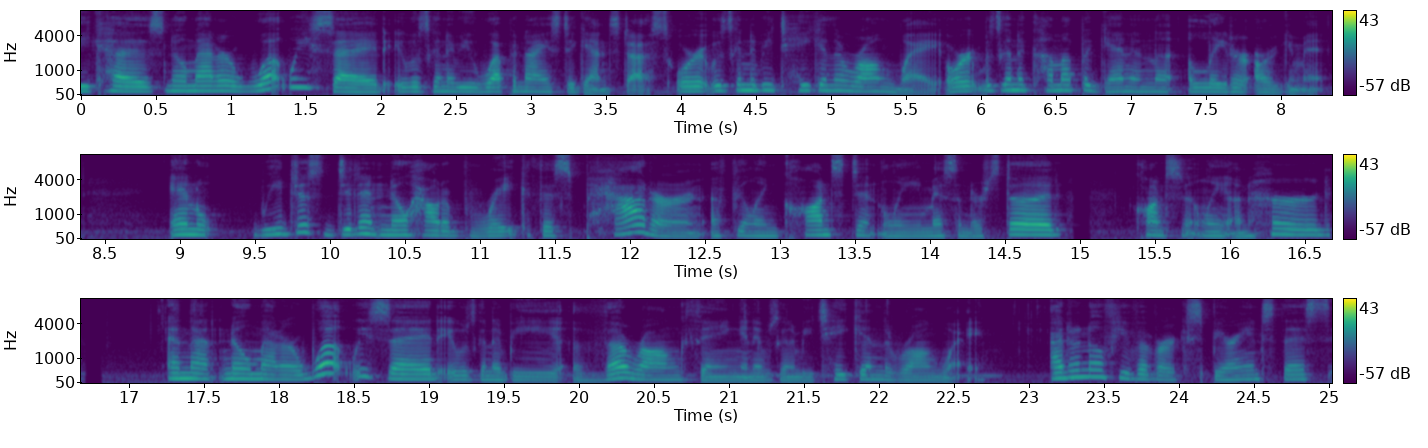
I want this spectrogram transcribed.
because no matter what we said, it was going to be weaponized against us, or it was going to be taken the wrong way, or it was going to come up again in a, later argument. And we just didn't know how to break this pattern of feeling constantly misunderstood, constantly unheard, and that no matter what we said, it was going to be the wrong thing and it was going to be taken the wrong way. I don't know if you've ever experienced this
